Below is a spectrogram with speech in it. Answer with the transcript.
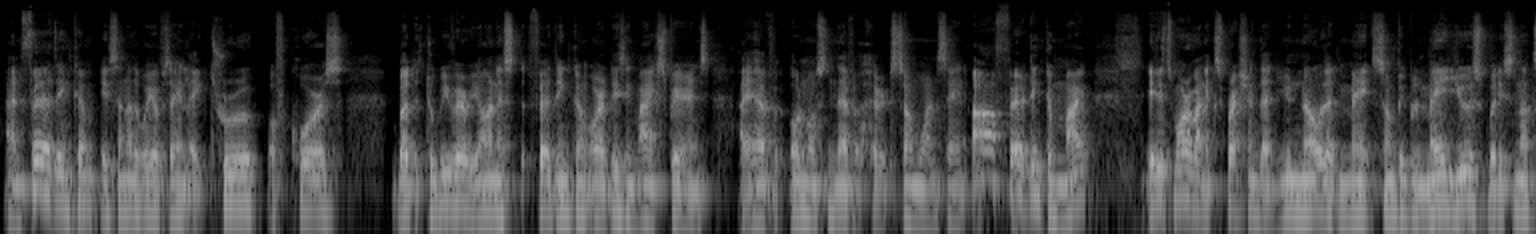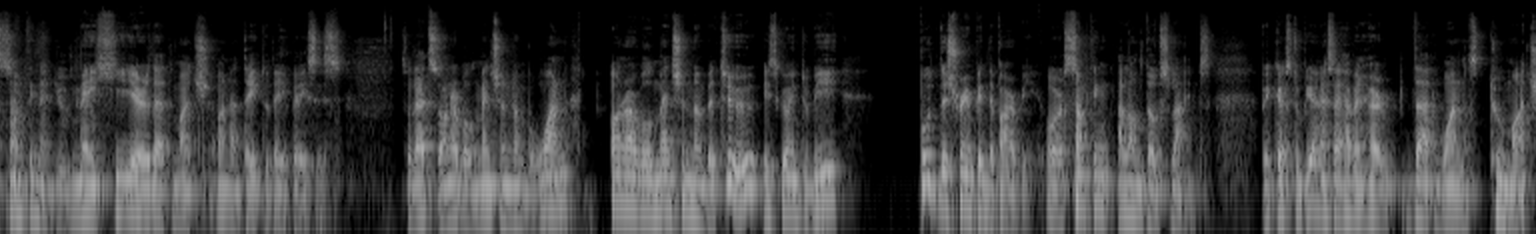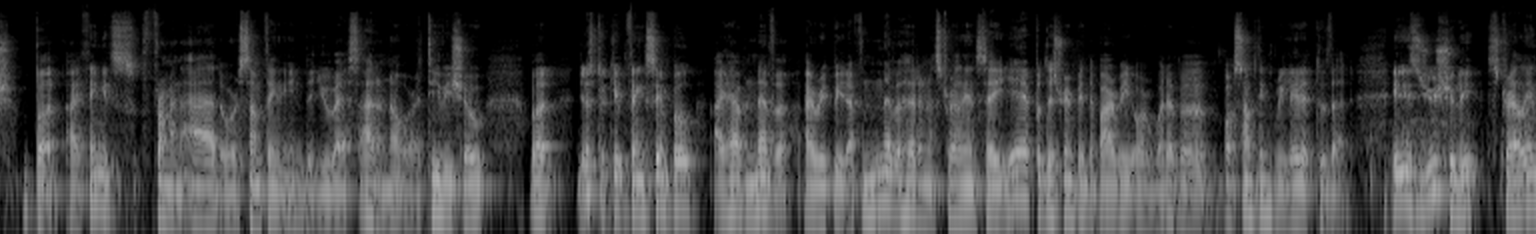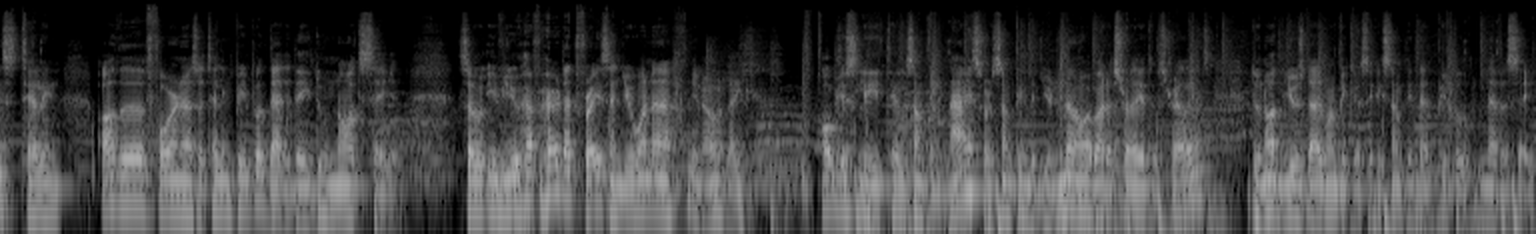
And fair dinkum is another way of saying like true, of course. But to be very honest, fair dinkum, or at least in my experience, I have almost never heard someone saying, oh, fair dinkum might." It is more of an expression that you know that may, some people may use, but it's not something that you may hear that much on a day to day basis. So that's honorable mention number one. Honorable mention number two is going to be put the shrimp in the Barbie or something along those lines. Because to be honest, I haven't heard that one too much, but I think it's from an ad or something in the US, I don't know, or a TV show. But just to keep things simple, I have never, I repeat, I've never heard an Australian say, yeah, put the shrimp in the barbie or whatever, or something related to that. It is usually Australians telling other foreigners or telling people that they do not say it. So if you have heard that phrase and you wanna, you know, like obviously tell something nice or something that you know about Australia to Australians, do not use that one because it is something that people never say.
